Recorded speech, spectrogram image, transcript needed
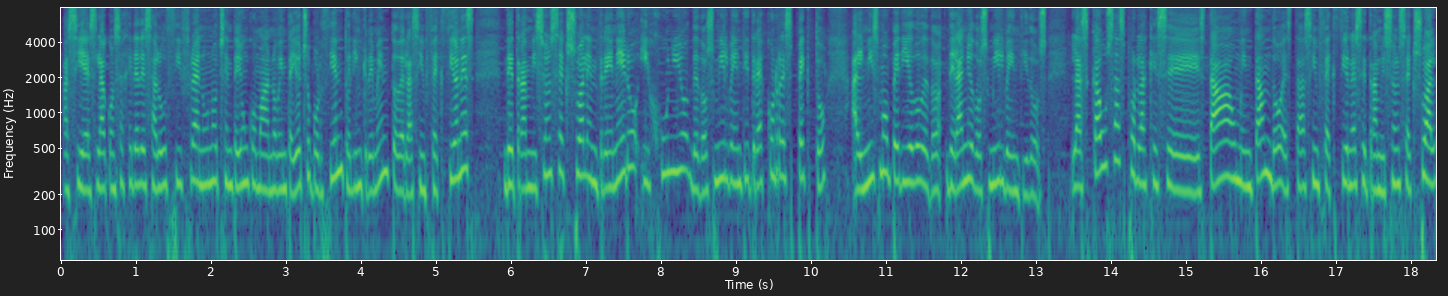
Así es, la Consejería de Salud cifra en un 81,98% el incremento de las infecciones de transmisión sexual entre enero y junio de 2023 con respecto al mismo periodo del año 2022. Las causas por las que se está aumentando estas infecciones de transmisión sexual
